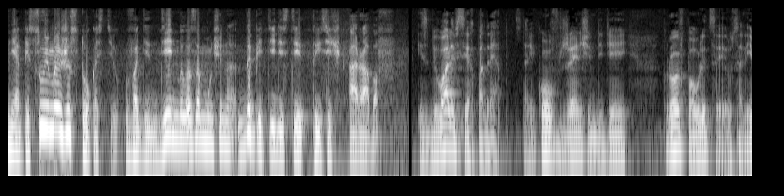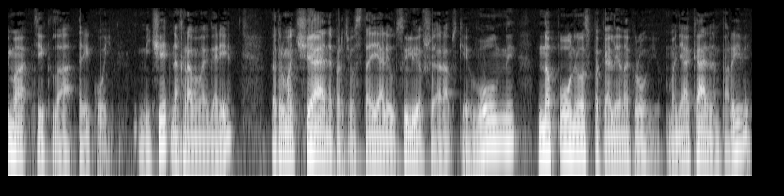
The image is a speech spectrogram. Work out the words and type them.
неописуемой жестокостью в один день было замучено до 50 тысяч арабов. Избивали всех подряд. Стариков, женщин, детей. Кровь по улице Иерусалима текла рекой. Мечеть на Храмовой горе, в котором отчаянно противостояли уцелевшие арабские волны, наполнилась по колено кровью. В маниакальном порыве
